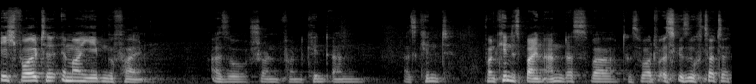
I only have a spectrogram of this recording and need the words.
Ich wollte immer jedem gefallen. Also schon von Kind an, als Kind, von Kindesbein an, das war das Wort, was ich gesucht hatte,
